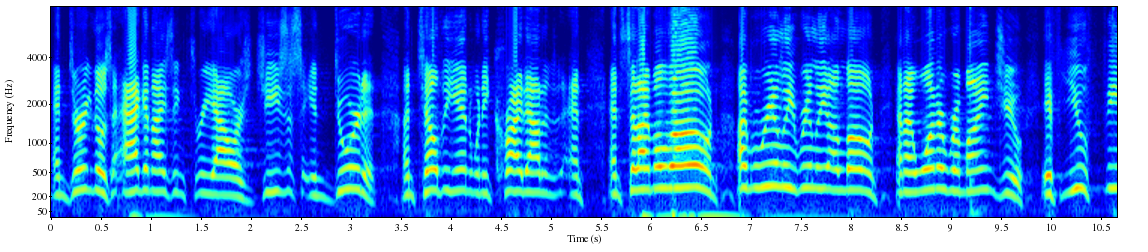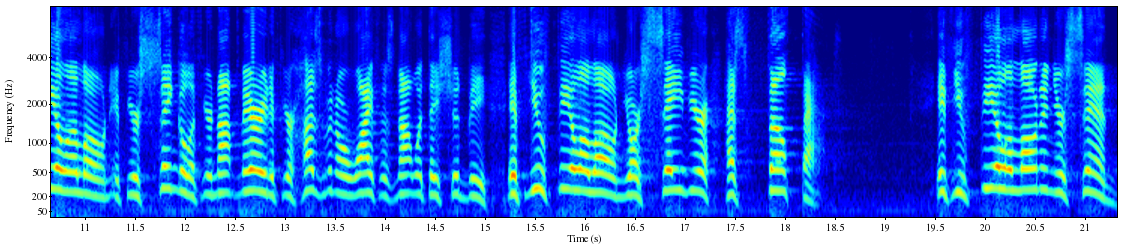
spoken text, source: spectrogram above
And during those agonizing 3 hours Jesus endured it until the end when he cried out and and, and said, I'm alone. I'm really, really alone. And I want to remind you if you feel alone, if you're single, if you're not married, if your husband or wife is not what they should be, if you feel alone, your Savior has felt that. If you feel alone in your sin,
